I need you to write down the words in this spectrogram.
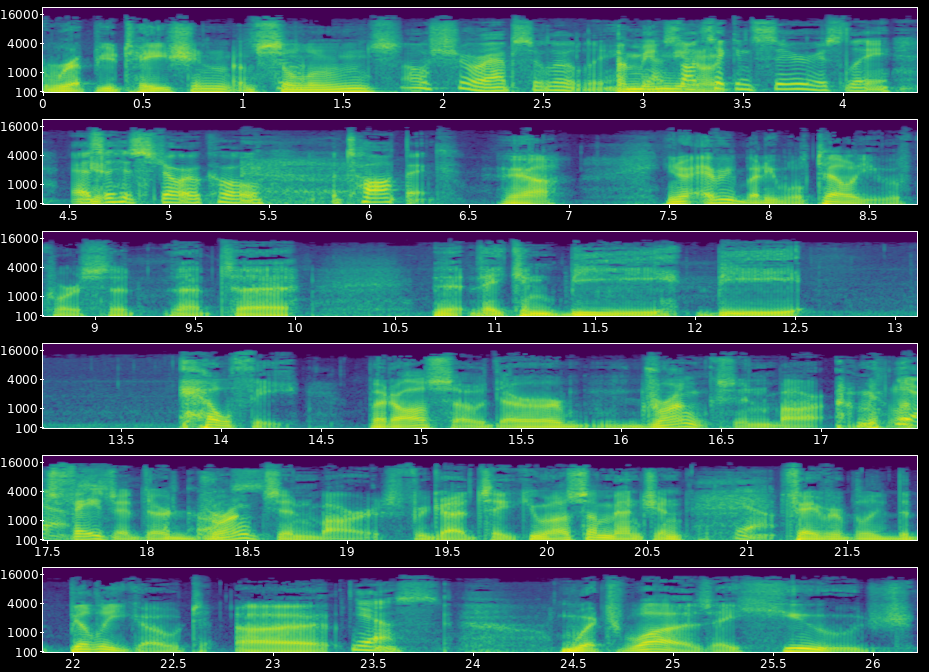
reputation of saloons? Oh, sure, absolutely. I mean, Yeah, it's not know- taken seriously as a historical topic. Yeah, you know, everybody will tell you, of course, that that, uh, that they can be be healthy, but also there are drunks in bars. I mean, let's face it, there are drunks in bars. For God's sake, you also mentioned Yeah. favorably the Billy Goat, uh, Yes. which was a huge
